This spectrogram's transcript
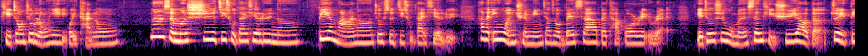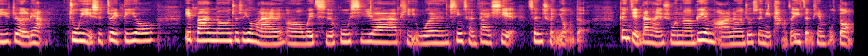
体重就容易回弹哦。那什么是基础代谢率呢？BMR 呢，就是基础代谢率，它的英文全名叫做 Basal Metabolic Rate，也就是我们身体需要的最低热量。注意是最低哦。一般呢，就是用来呃维持呼吸啦、体温、新陈代谢、生存用的。更简单来说呢，BMR 呢就是你躺着一整天不动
